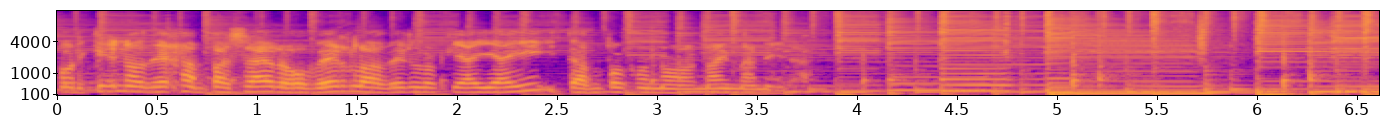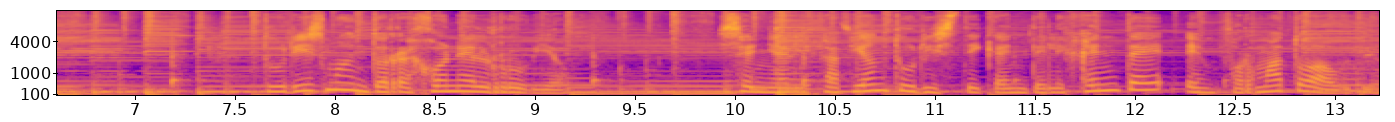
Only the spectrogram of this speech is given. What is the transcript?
por qué no dejan pasar o verlo, a ver lo que hay ahí y tampoco no, no hay manera. Turismo en Torrejón el Rubio. Señalización turística inteligente en formato audio.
